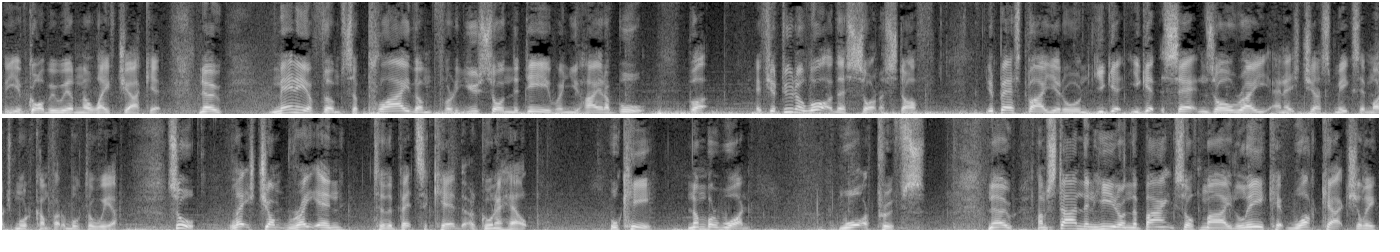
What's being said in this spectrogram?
that you've got to be wearing a life jacket. Now, many of them supply them for use on the day when you hire a boat, but if you're doing a lot of this sort of stuff, you're best buy your own. You get you get the settings all right, and it just makes it much more comfortable to wear. So let's jump right in to the bits of kit that are going to help. Okay, number one, waterproofs. Now, I'm standing here on the banks of my lake at work actually,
